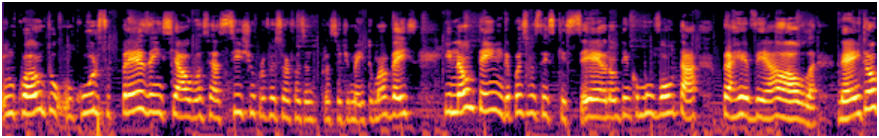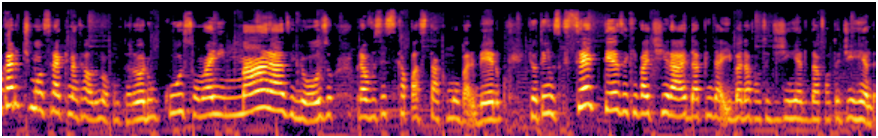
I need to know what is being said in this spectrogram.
Enquanto um curso presencial você assiste o professor fazendo o procedimento uma vez e não tem, depois você esquecer, não tem como voltar para rever a aula né? Então eu quero te mostrar aqui na tela do meu computador um curso online maravilhoso para você se capacitar como barbeiro, que eu tenho certeza que vai tirar da pindaíba da falta de dinheiro, da falta de renda.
